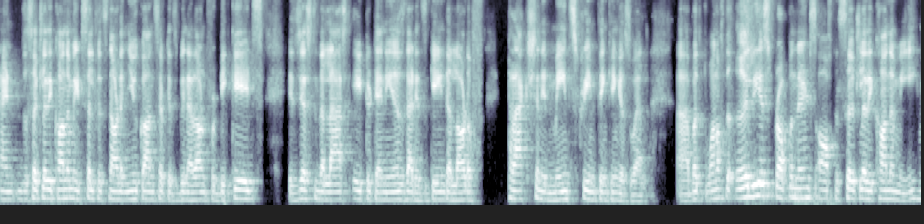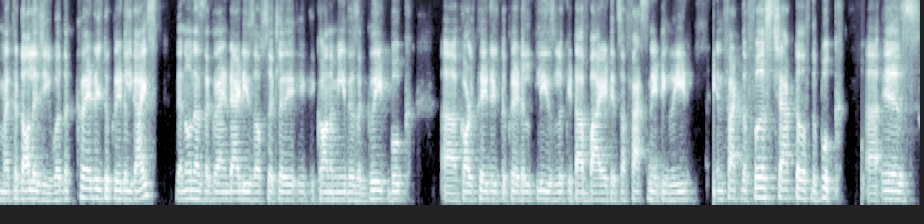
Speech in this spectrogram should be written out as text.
and the circular economy itself is not a new concept. It's been around for decades. It's just in the last eight to 10 years that it's gained a lot of traction in mainstream thinking as well. Uh, but one of the earliest proponents of the circular economy methodology were the cradle to cradle guys. They're known as the granddaddies of circular e economy. There's a great book uh, called Cradle to Cradle. Please look it up, buy it. It's a fascinating read. In fact, the first chapter of the book uh, is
